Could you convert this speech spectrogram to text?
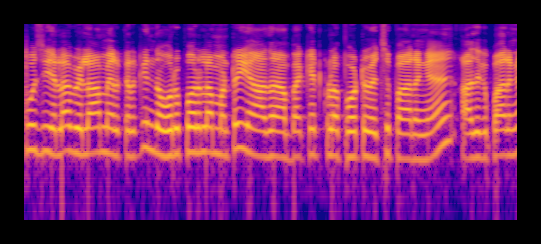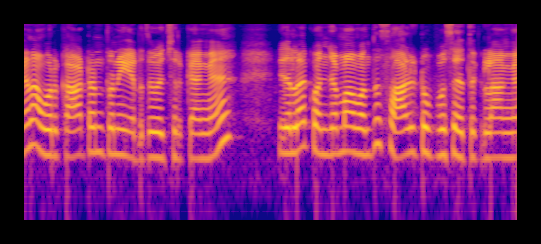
பூச்சி எல்லாம் விழாமல் இருக்கிறதுக்கு இந்த ஒரு பொருளை மட்டும் அதை பக்கெட்குள்ளே போட்டு வச்சு பாருங்கள் அதுக்கு பாருங்கள் நான் ஒரு காட்டன் துணி எடுத்து வச்சுருக்கேங்க. இதெல்லாம் கொஞ்சமாக வந்து சால்ட் உப்பு சேர்த்துக்கலாங்க.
